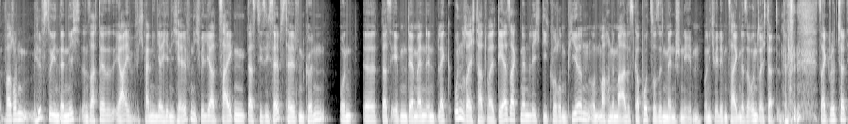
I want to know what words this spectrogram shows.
warum hilfst du ihnen denn nicht? Dann sagt er, ja, ich kann ihnen ja hier nicht helfen. Ich will ja zeigen, dass die sich selbst helfen können und äh, dass eben der Man in Black Unrecht hat, weil der sagt nämlich, die korrumpieren und machen immer alles kaputt. So sind Menschen eben. Und ich will eben zeigen, dass er Unrecht hat. Und dann sagt Richard,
